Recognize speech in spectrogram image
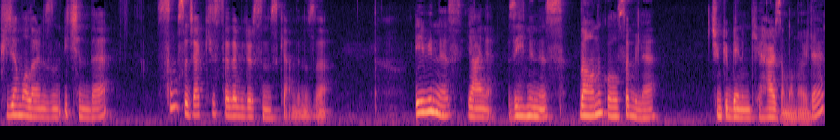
pijamalarınızın içinde sımsıcak hissedebilirsiniz kendinizi. Eviniz yani zihniniz dağınık olsa bile çünkü benimki her zaman öyle.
